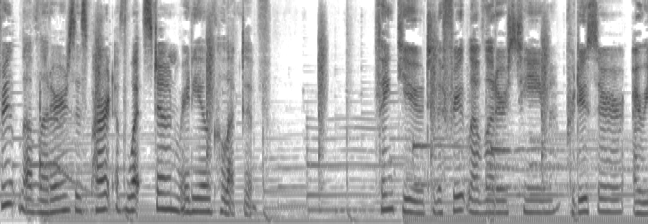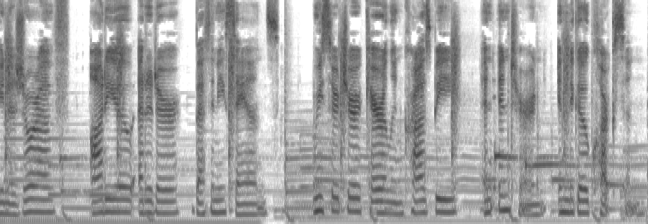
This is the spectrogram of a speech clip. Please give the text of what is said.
Fruit Love Letters is part of Whetstone Radio Collective. Thank you to the Fruit Love Letters team, producer Irina Zhorov, audio editor Bethany Sands, researcher Carolyn Crosby, and intern Indigo Clarkson.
